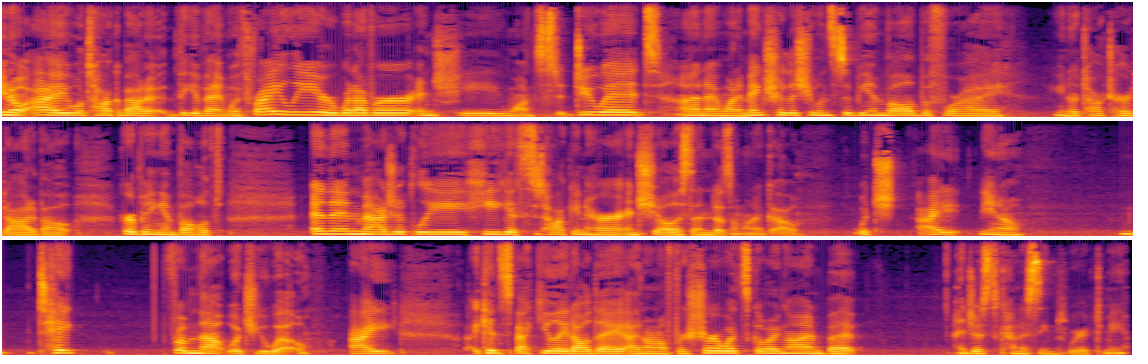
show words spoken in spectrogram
you know, I will talk about it, the event with Riley or whatever, and she wants to do it. And I want to make sure that she wants to be involved before I, you know, talk to her dad about her being involved. And then magically he gets to talking to her and she all of a sudden doesn't want to go, which I, you know, take from that what you will. I I can speculate all day. I don't know for sure what's going on, but it just kind of seems weird to me.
